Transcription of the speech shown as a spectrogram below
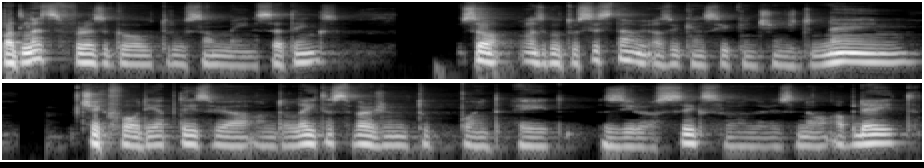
But let's first go through some main settings. So let's go to system. As you can see, you can change the name, check for the updates. We are on the latest version 2.806, so there is no update.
